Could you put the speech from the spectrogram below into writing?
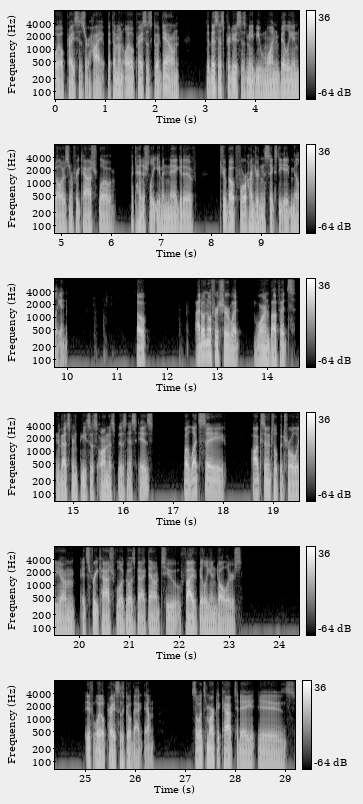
oil prices are high. But then when oil prices go down, the business produces maybe $1 billion in free cash flow, potentially even negative, to about 468 million. So I don't know for sure what Warren Buffett's investment thesis on this business is, but let's say Occidental Petroleum, its free cash flow goes back down to $5 billion if oil prices go back down. So its market cap today is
